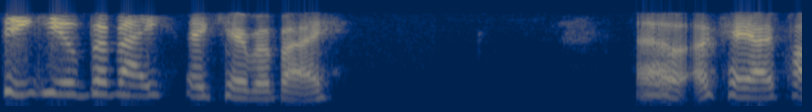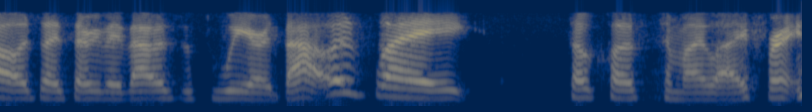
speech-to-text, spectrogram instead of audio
Thank you. Bye bye. Take care. Bye bye. Oh, okay. I apologize, everybody. That was just weird. That was like so close to my life right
